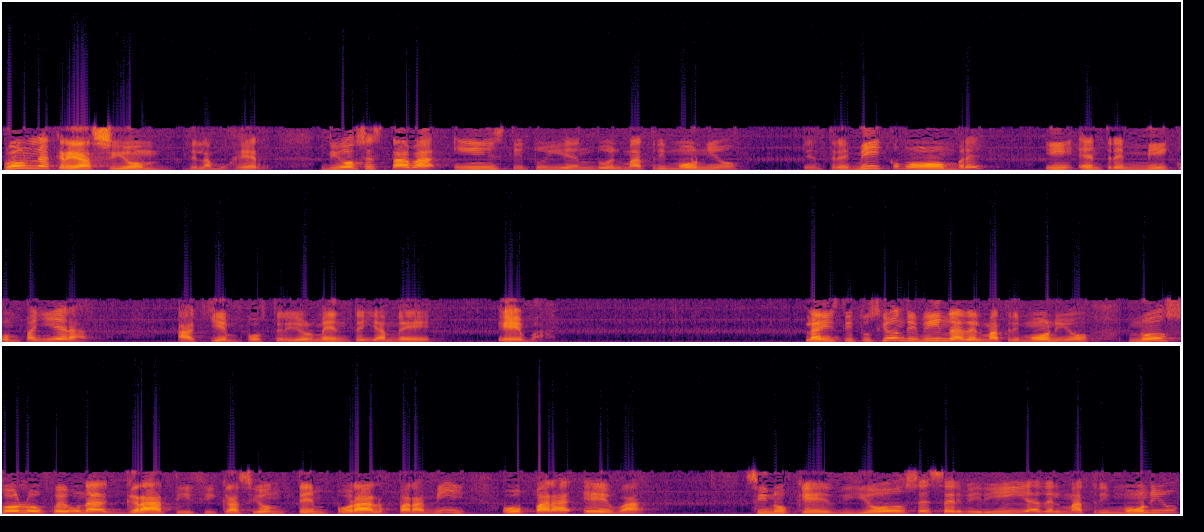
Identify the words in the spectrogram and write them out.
Con la creación de la mujer, Dios estaba instituyendo el matrimonio entre mí como hombre y entre mi compañera, a quien posteriormente llamé Eva. La institución divina del matrimonio no solo fue una gratificación temporal para mí o para Eva, sino que Dios se serviría del matrimonio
